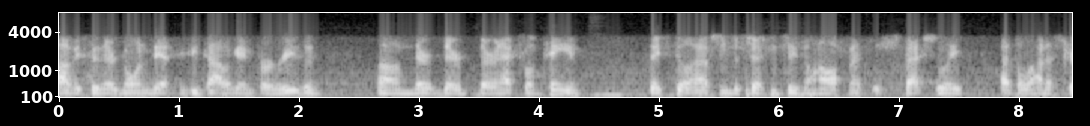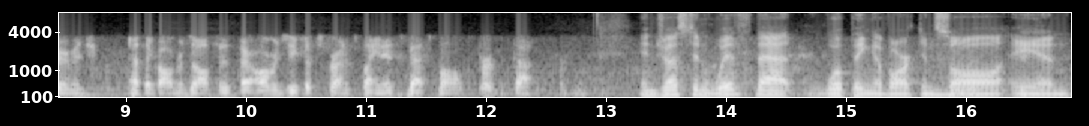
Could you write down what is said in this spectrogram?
obviously they're going to the SEC title game for a reason. Um, they're they're they're an excellent team. They still have some deficiencies on offense, especially at the line of scrimmage. I think Auburn's offense, Auburn's defense front is playing its best ball at the perfect time. And Justin, with that whooping of Arkansas and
